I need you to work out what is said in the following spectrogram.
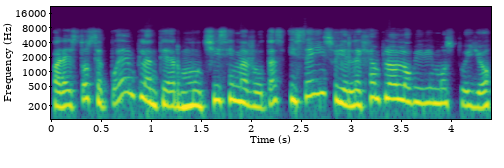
para esto se pueden plantear muchísimas rutas y se hizo, y el ejemplo lo vivimos tú y yo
